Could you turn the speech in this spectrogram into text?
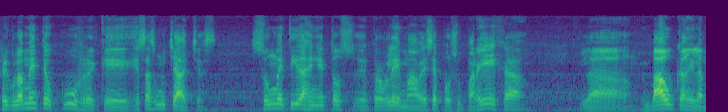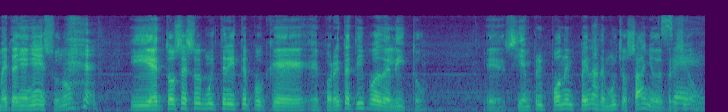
Regularmente ocurre que esas muchachas son metidas en estos eh, problemas, a veces por su pareja, la embaucan y la meten en eso, ¿no? y entonces eso es muy triste porque eh, por este tipo de delito eh, siempre imponen penas de muchos años de prisión. Sí,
